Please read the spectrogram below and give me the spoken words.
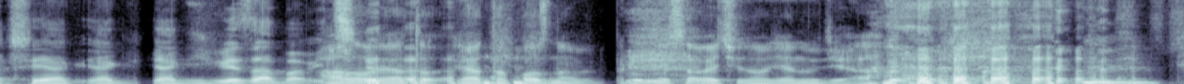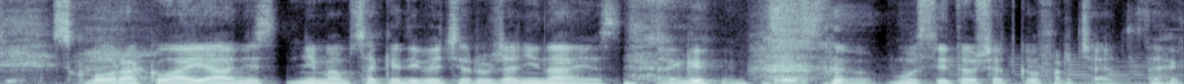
a... či jak, jak, jak ich vie zabaviť. Áno, ja to, ja to poznám. Pri mne sa väčšinou nenudia. Skôr ako aj ja. Ne, nemám sa kedy večer už ani nájsť. Tak musí to všetko frčať. Tak.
